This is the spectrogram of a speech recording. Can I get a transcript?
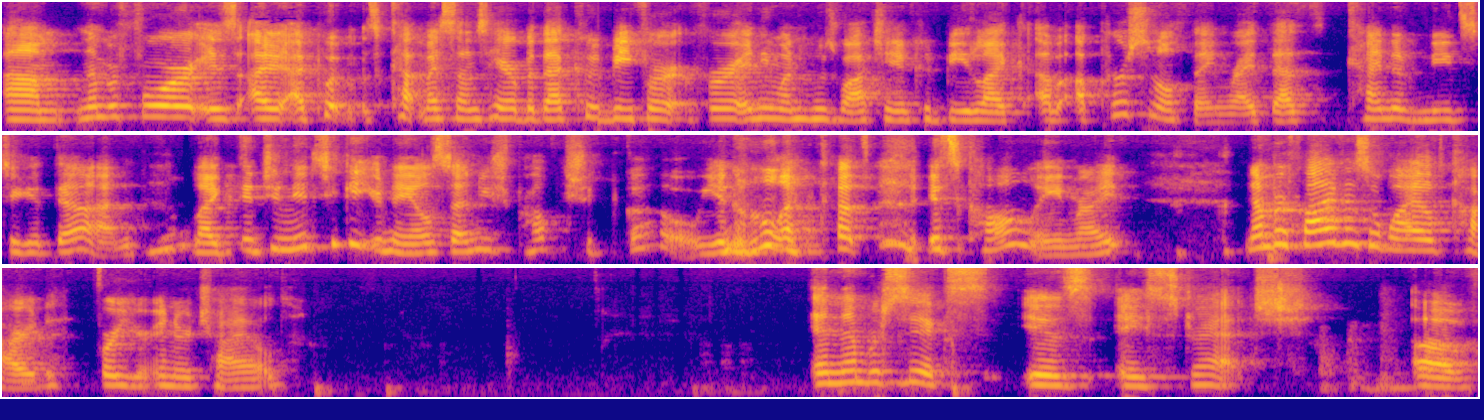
Um, number four is I, I put cut my son's hair, but that could be for for anyone who's watching. It could be like a, a personal thing, right? That kind of needs to get done. Mhm. Like, did you need to get your nails done? You should probably should go. You know, like that's it's calling, right? Number five is a wild card for your inner child. And number six is a stretch of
